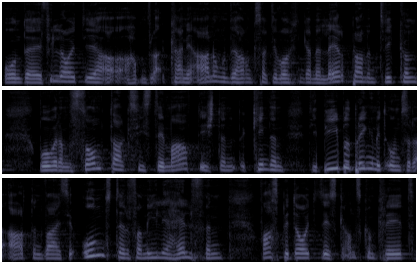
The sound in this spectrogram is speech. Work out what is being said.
Und äh, viele Leute haben keine Ahnung und wir haben gesagt, wir wollten gerne einen Lehrplan entwickeln, wo wir am Sonntag systematisch den Kindern die Bibel bringen mit unserer Art und Weise und der Familie helfen. Was bedeutet das ganz konkret,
